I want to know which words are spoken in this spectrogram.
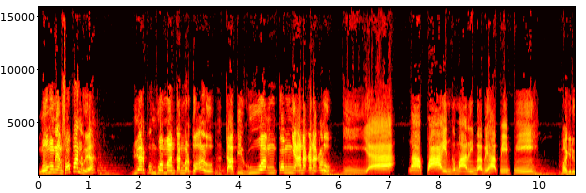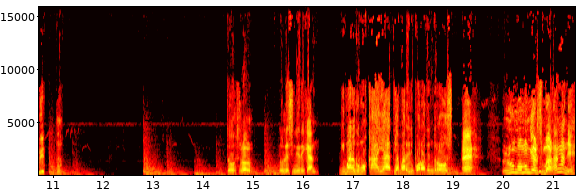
Ngomong yang sopan lu ya. Biarpun gua mantan mertua lu, tapi gua engkongnya anak-anak lu. Iya, ngapain kemari Babe Hapipi? Bagi duit. Tuh, Srol, lu lihat sendiri kan? Gimana gua mau kaya tiap hari diporotin terus? Eh, lu ngomong jangan sembarangan ya.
